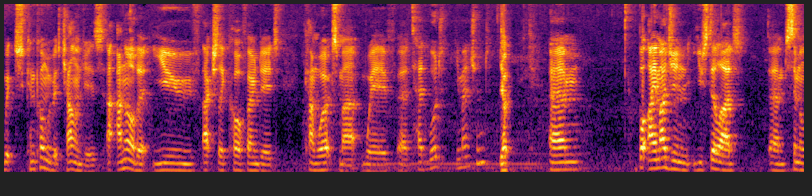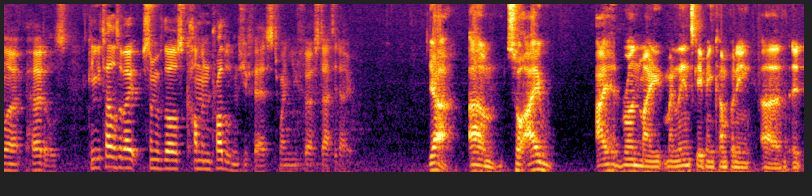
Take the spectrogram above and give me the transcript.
which can come with its challenges. I, I know that you've actually co-founded Can Work Smart with uh, Ted Wood. You mentioned. Yep. Um, but I imagine you still had um, similar hurdles. Can you tell us about some of those common problems you faced when you first started out? Yeah. Um, so I I had run my, my landscaping company. Uh, it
